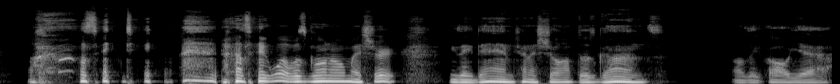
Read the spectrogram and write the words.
I was like, damn. I was like, what? What's going on with my shirt? He's like, damn, trying to show off those guns. I was like, oh yeah.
